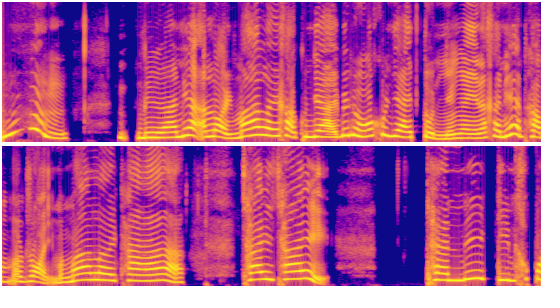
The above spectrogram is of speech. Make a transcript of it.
มเนื้อเนี่ยอร่อยมากเลยค่ะ คุณยายไม่รู้ว่าคุณยายตุ๋นยังไงนะคะ เนี่ยทำอร่อยมากๆเลยค่ะ ใช่ใช่ แคนดี้กินเข้าไป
